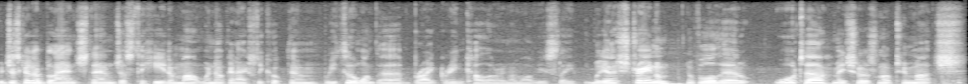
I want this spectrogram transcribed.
We're just going to blanch them just to heat them up. We're not going to actually cook them. We still want the bright green color in them obviously. We're going to strain them of all the water, make sure it's not too much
